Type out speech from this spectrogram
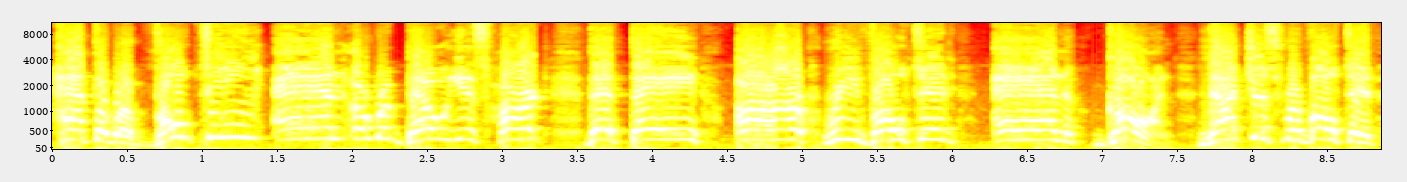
hath a revolting and a rebellious heart that they are revolted and gone. Not just revolted,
